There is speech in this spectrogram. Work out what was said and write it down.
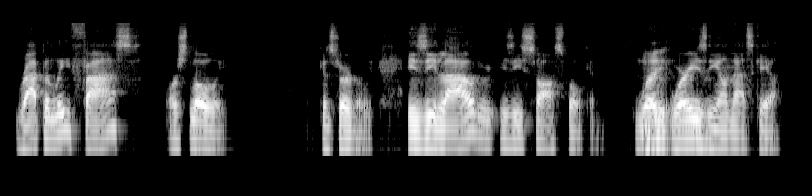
rapidly, fast, or slowly, conservatively? Is he loud or is he soft spoken? Where, mm. where is he on that scale?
